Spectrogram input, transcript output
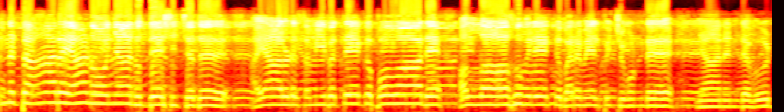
എന്നിട്ട് ആരെയാണോ ഞാൻ ഉദ്ദേശിച്ചത്? അയാളുടെ സമീപത്തേക്ക് പോവാതെ അള്ളാഹുവിലേക്ക് വരമേൽപ്പിച്ചുകൊണ്ട് ഞാൻ എന്റെ വീട്ടിൽ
